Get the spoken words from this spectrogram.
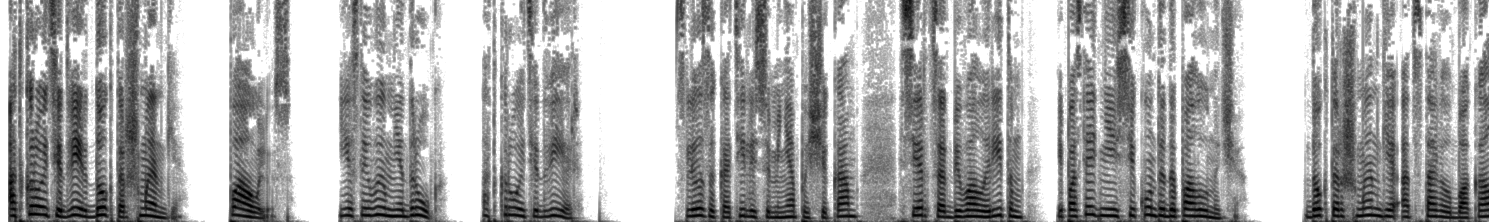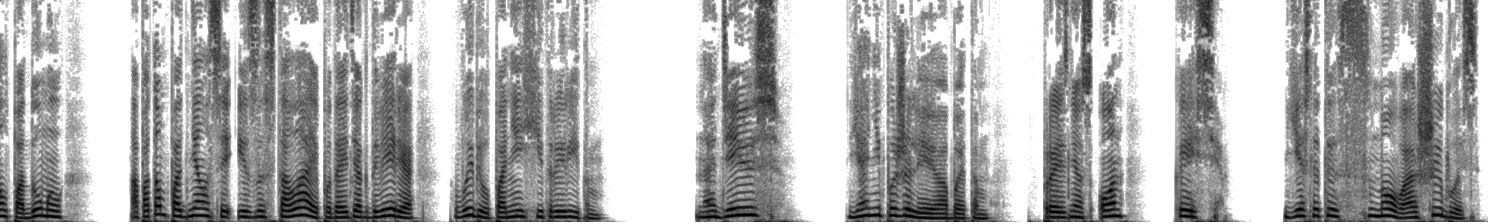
Откройте дверь, доктор Шменге. Паулюс, если вы мне друг, откройте дверь. Слезы катились у меня по щекам, сердце отбивало ритм и последние секунды до полуночи. Доктор Шменге отставил бокал, подумал, а потом поднялся из-за стола и, подойдя к двери, выбил по ней хитрый ритм. «Надеюсь, я не пожалею об этом», произнес он. «Кэсси, если ты снова ошиблась...»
